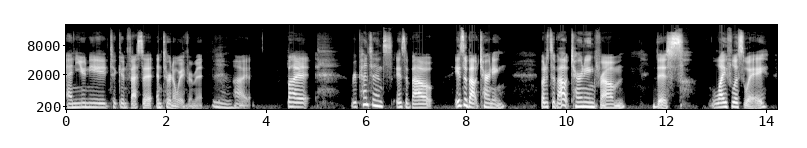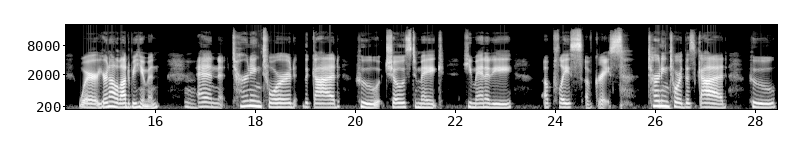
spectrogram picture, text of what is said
and you need to confess it and turn away from it mm. uh, but repentance is about is about turning but it's about turning from this lifeless way where you're not allowed to be human mm. and turning toward the God who chose to make humanity a place of grace, turning mm. toward this God who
